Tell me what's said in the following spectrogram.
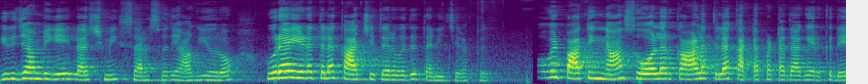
கிரிஜாம்பிகை லட்சுமி சரஸ்வதி ஆகியோரும் ஒரே இடத்துல காட்சி தருவது தனிச்சிறப்பு கோவில் பார்த்தீங்கன்னா சோழர் காலத்தில் கட்டப்பட்டதாக இருக்குது.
